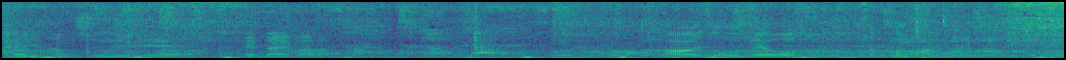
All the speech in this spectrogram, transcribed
그런 당신을 위해 배달 받았다. 아 너무 매워. 잠깐만.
